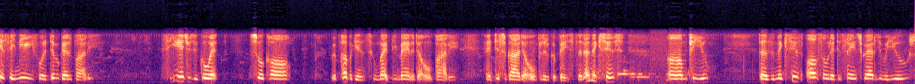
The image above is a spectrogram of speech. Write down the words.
it's a need for the Democratic Party see interest to go at so-called Republicans who might be mad at their own party and disregard their own political base. Does that make sense um, to you? Does it make sense also that the same strategy was used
